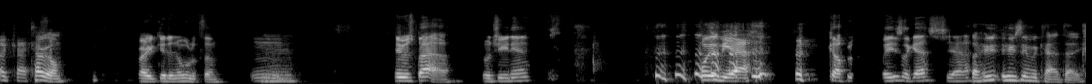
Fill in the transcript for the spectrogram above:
Okay. Carry on. Very good in all of them. Mm. Who was better? Jorginho? Oh, yeah. Couple of ways, I guess. Yeah. So who, who's in with Kante?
